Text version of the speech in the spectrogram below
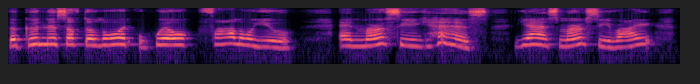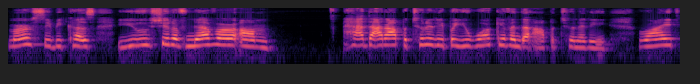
the goodness of the Lord will follow you. And mercy, yes, yes, mercy, right? Mercy because you should have never, um, had that opportunity, but you were given the opportunity, right?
